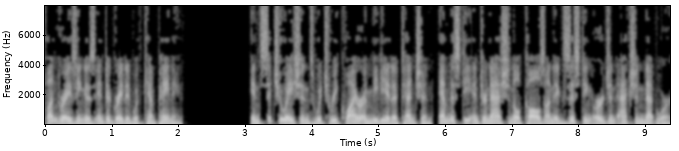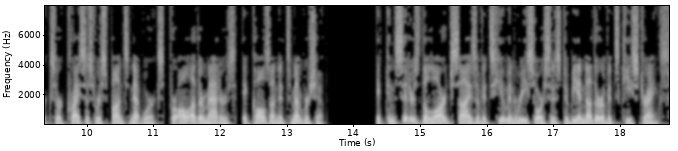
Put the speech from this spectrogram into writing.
fundraising is integrated with campaigning. In situations which require immediate attention, Amnesty International calls on existing urgent action networks or crisis response networks, for all other matters, it calls on its membership. It considers the large size of its human resources to be another of its key strengths.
